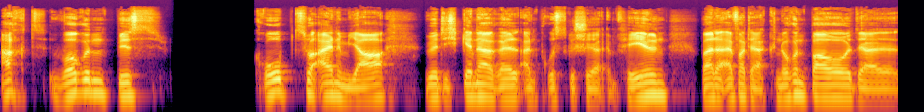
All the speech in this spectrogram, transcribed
8 Wochen bis grob zu einem Jahr, würde ich generell ein Brustgeschirr empfehlen, weil da einfach der Knochenbau, der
